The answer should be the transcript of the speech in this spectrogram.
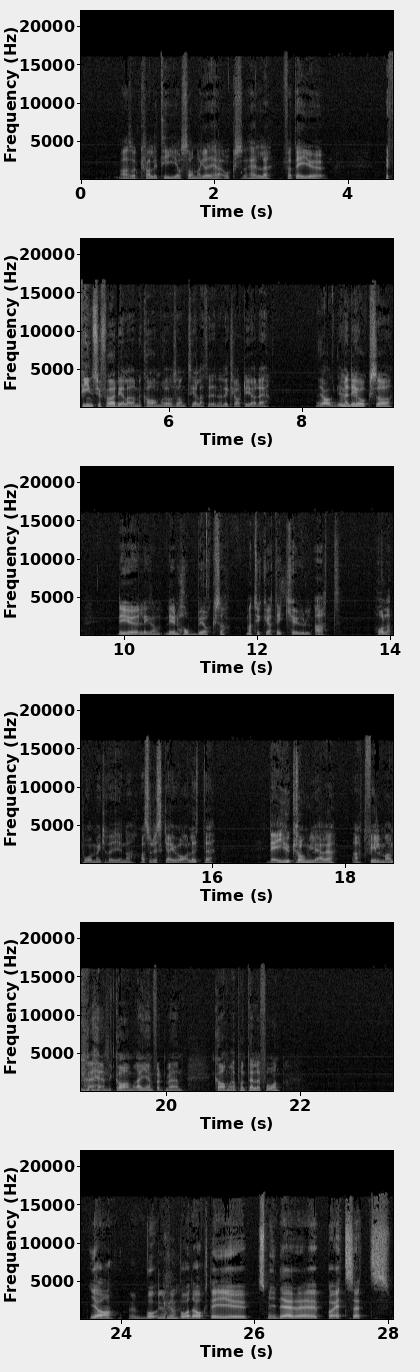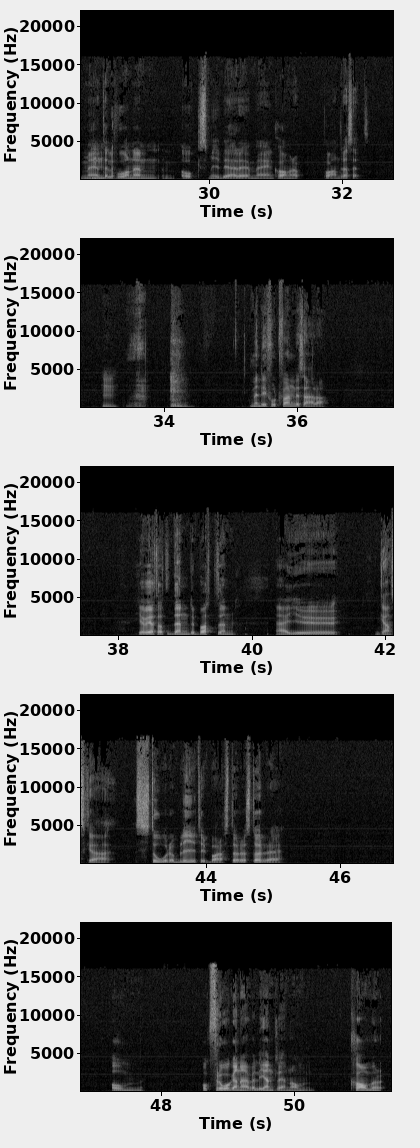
alltså kvalitet och sådana grejer här också heller. För att det är ju Det finns ju fördelar med kameror och sånt hela tiden, det är klart det gör det. Ja, gud Men det är också Det är ju liksom, det är en hobby också. Man tycker ju att det är kul att hålla på med grejerna. Alltså det ska ju vara lite Det är ju krångligare att filma med en kamera jämfört med en kamera på en telefon. Ja, bo- Liksom. både och. Det är ju smidigare på ett sätt med Mm. telefonen och smidigare med en kamera på andra sätt. Mm. Men det är fortfarande så här. Jag vet att den debatten är ju ganska stor och blir typ bara större och större. Om och frågan är väl egentligen om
